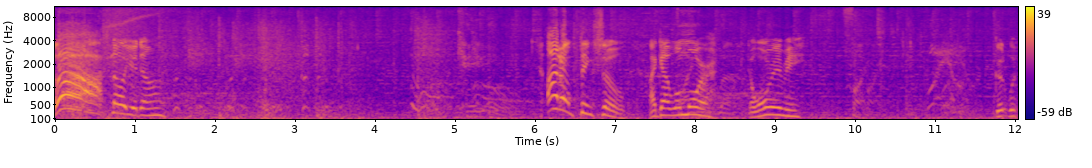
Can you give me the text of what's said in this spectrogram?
Ah! No, you don't. I don't think so. I got one more. Don't worry me. Good whip.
